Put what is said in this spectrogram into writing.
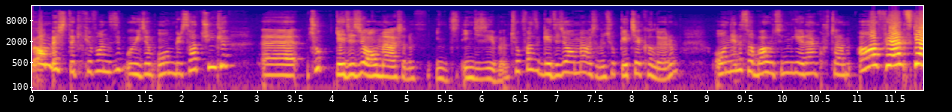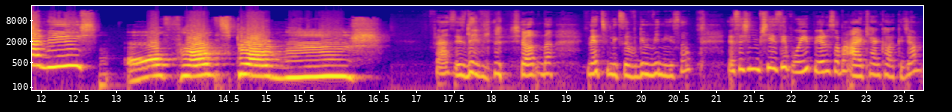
Ve 15 dakika falan izleyip uyuyacağım. 11 saat. Çünkü e, çok gececi olmaya başladım. İnci, incici gibi. Çok fazla gececi olmaya başladım. Çok geçe kalıyorum. Onun yerine sabah rutinimi geriden kurtarmam. Aa Friends gelmiş. Aa Friends gelmiş. Friends izleyebilirim şu anda. Netflix'e bugün 1 Nisan. Neyse şimdi bir şey izleyip uyuyup yarın sabah erken kalkacağım.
